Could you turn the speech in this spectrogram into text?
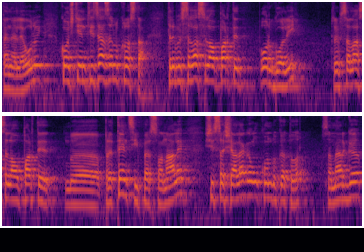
PNL-ului, conștientizează lucrul ăsta. Trebuie să lase la o parte orgolii, trebuie să lase la o parte uh, pretenții personale și să-și aleagă un conducător, să meargă,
